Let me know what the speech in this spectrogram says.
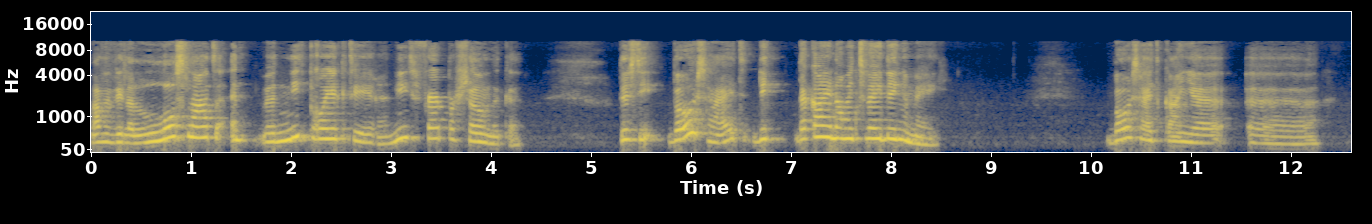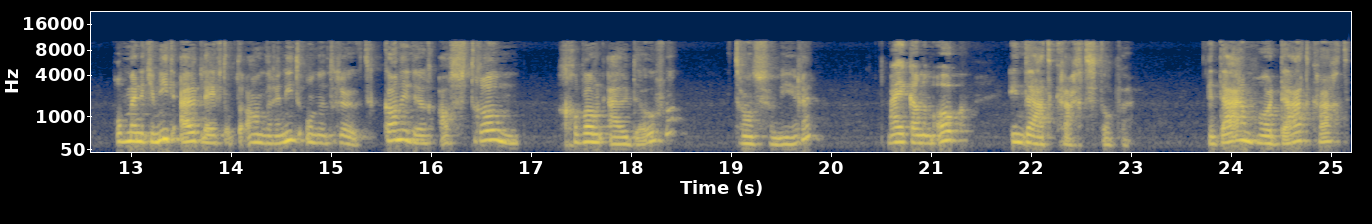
Maar we willen loslaten en we niet projecteren, niet verpersoonlijken. Dus die boosheid, die, daar kan je dan weer twee dingen mee. Boosheid kan je, uh, op het moment dat je hem niet uitleeft op de anderen, niet onderdrukt, kan je er als stroom gewoon uitdoven, transformeren. Maar je kan hem ook in daadkracht stoppen. En daarom hoort daadkracht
